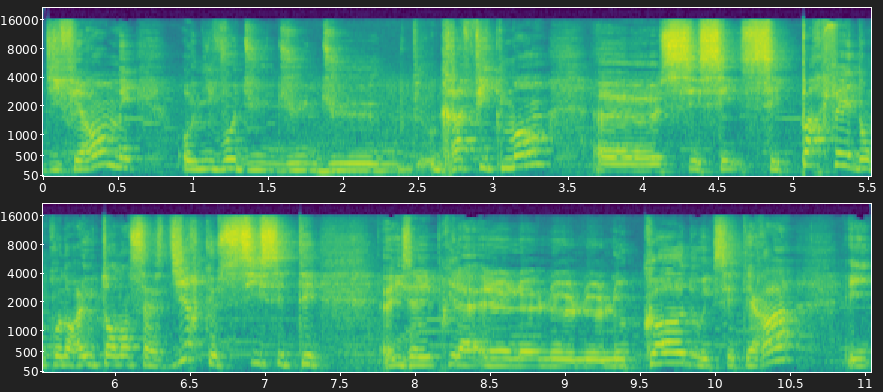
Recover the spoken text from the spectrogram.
différents mais au niveau du, du- du- graphiquement, euh, c'est- parfait. Donc on aurait eu tendance à se dire que si c'était, euh, ils avaient pris le, code ou etc. Et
